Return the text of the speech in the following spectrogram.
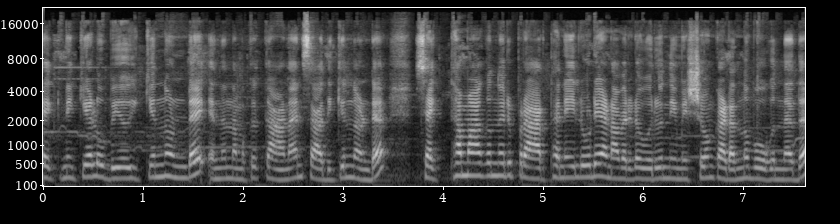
ടെക്നിക്കുകൾ ഉപയോഗിക്കുന്നുണ്ട് എന്ന് നമുക്ക് കാണാൻ സാധിക്കുന്നുണ്ട്. ശക്തമാകുന്ന ഒരു പ്രാർത്ഥനയിലൂടെയാണ് അവരുടെ ഓരോ നിമിഷവും കടന്നു പോകുന്നത്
